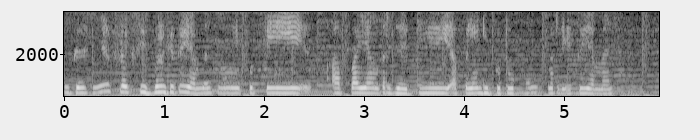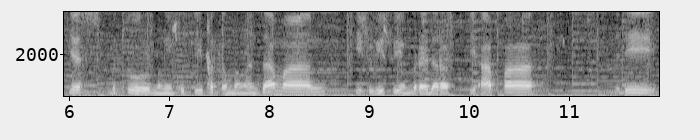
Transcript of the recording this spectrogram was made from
tugasnya fleksibel gitu ya Mas mengikuti apa yang terjadi, apa yang dibutuhkan seperti itu ya Mas? Yes, betul. Mengikuti perkembangan zaman, isu-isu yang beredar seperti apa. Jadi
